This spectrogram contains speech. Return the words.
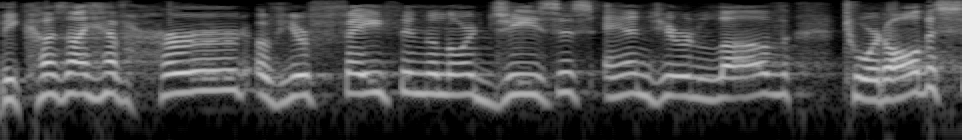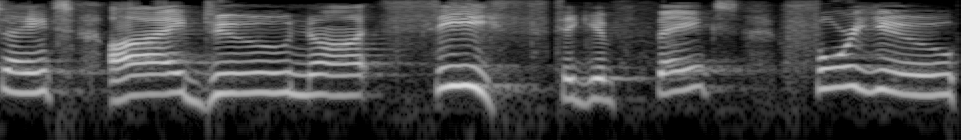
because I have heard of your faith in the Lord Jesus and your love toward all the saints, I do not cease to give thanks for you,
